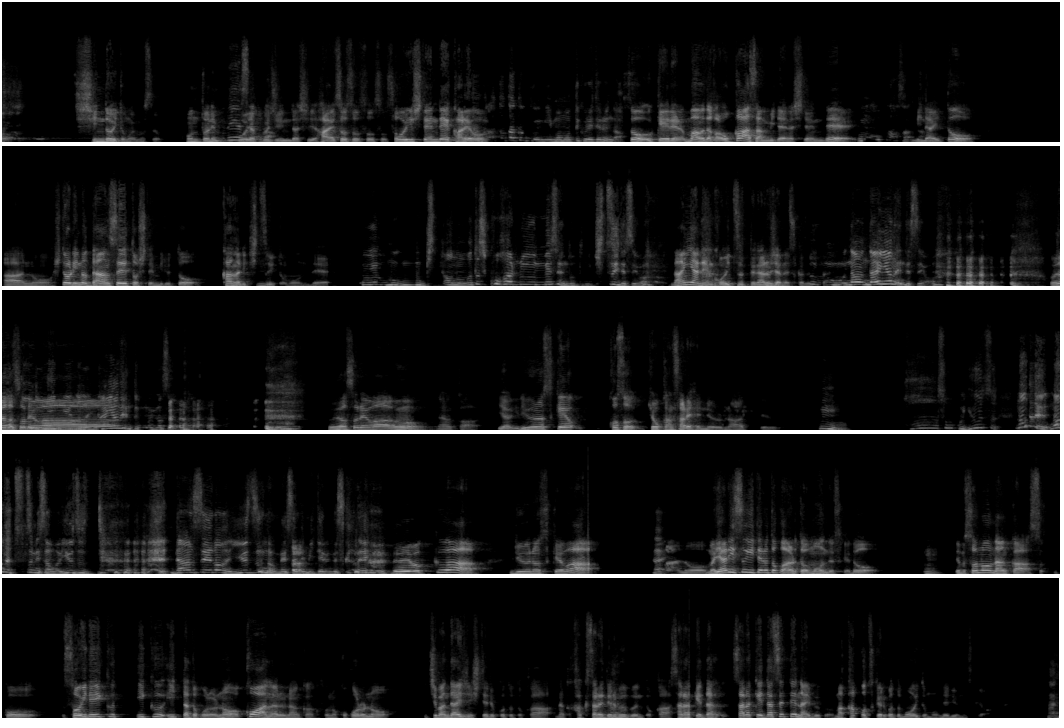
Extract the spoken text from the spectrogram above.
しんどいと思いますよ。本当にお姉さんが傍若無人だし、はい、そうそうそうそう、そういう視点で彼を温、かく見守ってくれてるんだ。そう、受け入れる。まあ、だからお母さんみたいな視点で見ないと、あの、一人の男性として見ると、かなりきついと思うんで、えもうもうきあの私、小春目線だときついですよ。なんやねんこいつってなるじゃないですか、絶対。もうななんやねんですよ。だからそれは、なんやねんって思いますよ。だからそれは、うん、なんか、いや、龍之介こそ共感されへんのよなっていう。うん。はあ、そうか、ゆず。なんで、なんで堤さんはゆず、男性なのにゆずの目線で見てるんですかね。で僕は、龍之介は、はいあの、まあ、やりすぎてるとこあると思うんですけど、うん。でもそのなんか、そこう、そいでいく、いく、いったところのコアなるなんか、その心の一番大事にしてることとか、なんか隠されてる部分とか、さらけだ、さらけ出せてない部分、まあ、カッコつけることも多いと思うんで、龍之介は。はい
